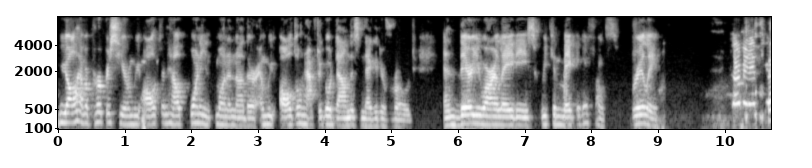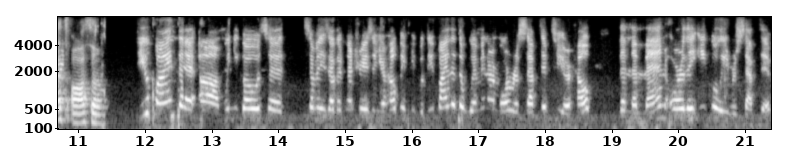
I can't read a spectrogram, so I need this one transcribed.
We all have a purpose here and we all can help one, one another and we all don't have to go down this negative road. And there you are, ladies. We can make a difference. Really. Carmen, that's awesome. Do you find that um, when you go to some of these other countries and you're helping people, do you find that the women are more receptive to your help than the men, or are they equally receptive?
